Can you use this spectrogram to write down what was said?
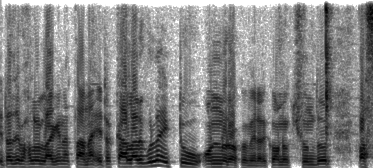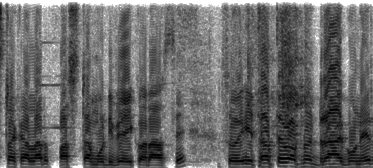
এটা যে ভালো লাগে না তা না এটার কালারগুলো একটু অন্য রকমের আর কি অনেক সুন্দর পাঁচটা কালার পাঁচটা মডিফাই করা আছে। সো এটাতেও আপনার ড্রাগনের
